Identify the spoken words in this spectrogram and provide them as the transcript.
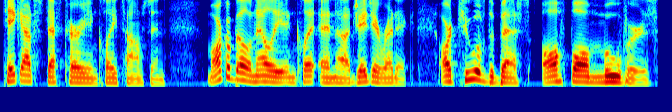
take out Steph Curry and Klay Thompson. Marco Belinelli and Klay, and uh, JJ Redick are two of the best off-ball movers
